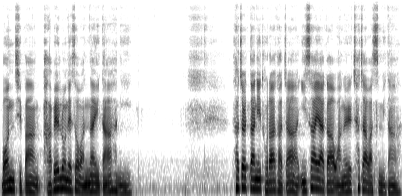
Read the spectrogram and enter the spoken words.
먼 지방 바벨론에서 왔나이다 하니 사절단이 돌아가자 이사야가 왕을 찾아왔습니다.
